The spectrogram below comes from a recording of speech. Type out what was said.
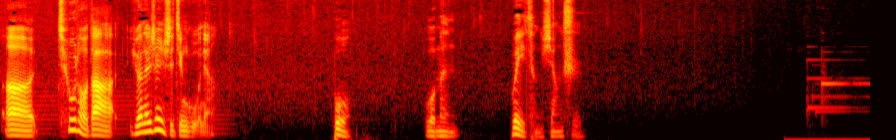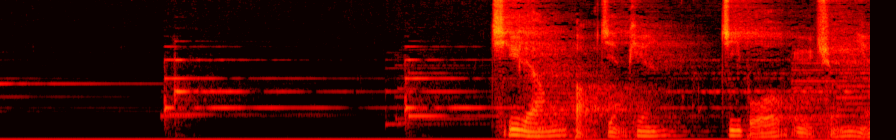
呃，邱老大原来认识静姑娘。不，我们未曾相识。凄凉宝剑篇，鸡伯与穷年。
